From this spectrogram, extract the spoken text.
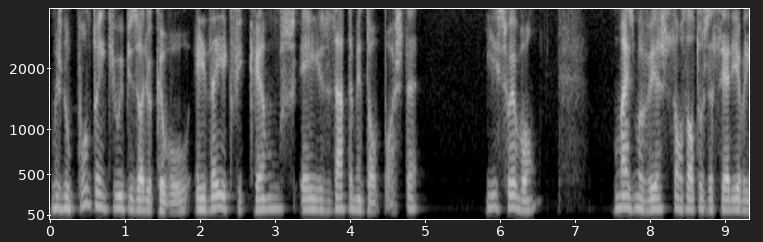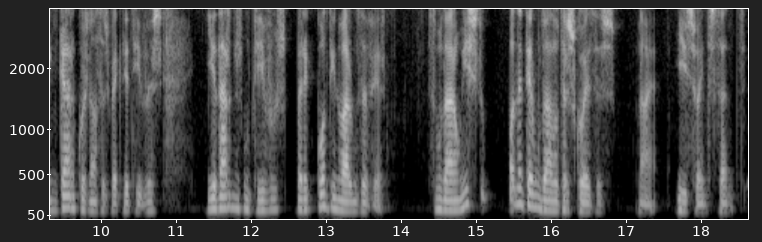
mas no ponto em que o episódio acabou, a ideia que ficamos é exatamente a oposta, e isso é bom. Mais uma vez, são os autores da série a brincar com as nossas expectativas e a dar-nos motivos para continuarmos a ver. Se mudaram isto, podem ter mudado outras coisas, não é? Isso é interessante.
